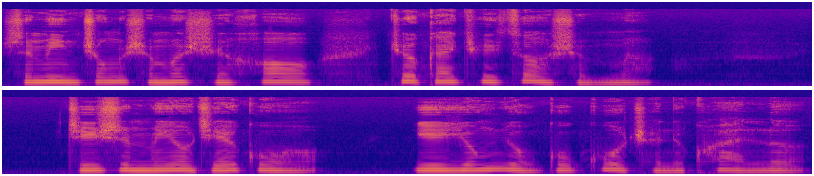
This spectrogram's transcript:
生命中什么时候就该去做什么，即使没有结果，也拥有过过程的快乐。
